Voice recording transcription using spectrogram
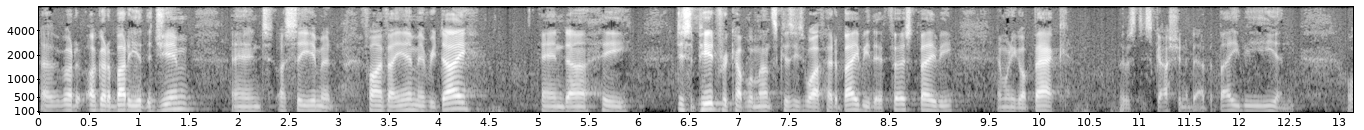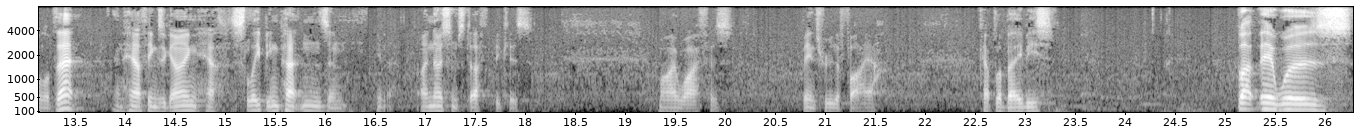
Uh, I've, got a, I've got a buddy at the gym, and I see him at 5 a.m. every day, and uh, he disappeared for a couple of months because his wife had a baby, their first baby, and when he got back, there was discussion about the baby and all of that, and how things are going, how sleeping patterns, and you know, I know some stuff because my wife has been through the fire, couple of babies. But there was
